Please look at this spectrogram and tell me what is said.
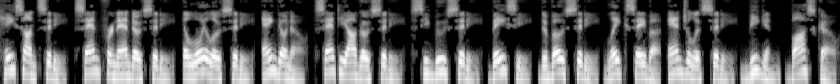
Quezon City, San Fernando City, Iloilo City, Angono, Santiago City, Cebu City, Basey, Davao City, Lake Sebu, Angeles City, Vigan, Bosco,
